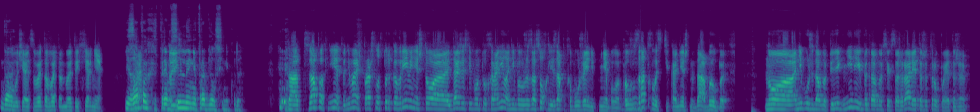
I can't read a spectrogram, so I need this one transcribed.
да. получается, в, это, в, этом, в этой херне. И да? запах прям То сильный есть... не пробился никуда. Да, запах нет, понимаешь, прошло столько времени, что а, даже если бы он тут хранил, они бы уже засохли, и запаха бы уже не, не было. Был в затхлости, конечно, да, был бы. Но они бы уже давно перегнили, их бы давно всех сожрали, это же трупы, это же...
